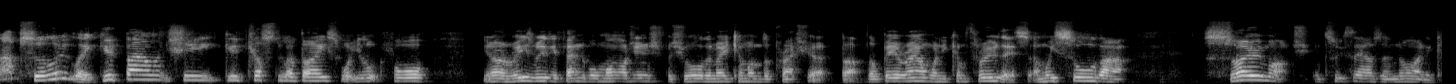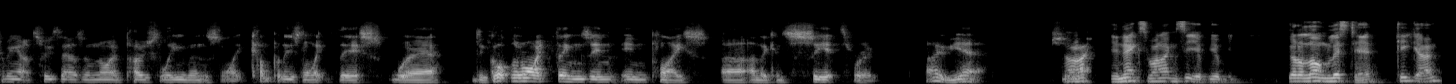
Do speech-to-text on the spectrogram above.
absolutely. Good balance sheet, good customer base, what you look for. You know, reasonably defendable margins for sure. They may come under pressure, but they'll be around when you come through this. And we saw that so much in 2009 and coming out of 2009 post Lehman's, like companies like this, where they've got the right things in in place uh, and they can see it through. Oh yeah. All right, your next one, I can see you, you got a long list here. Keep going.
